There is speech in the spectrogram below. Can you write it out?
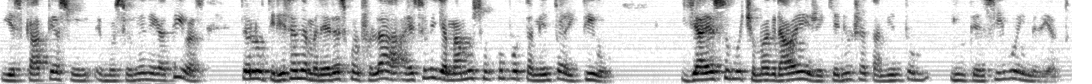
y escape a sus emociones negativas. Entonces lo utilizan de manera descontrolada. A esto le llamamos un comportamiento adictivo. Ya eso es mucho más grave y requiere un tratamiento intensivo e inmediato.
